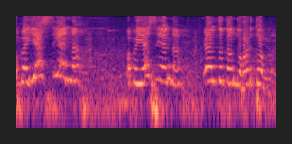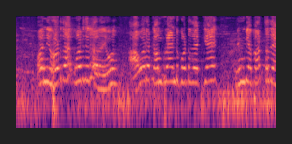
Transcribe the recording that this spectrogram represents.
ಒಬ್ಬ ಎಸ್ ಸಿಯನ್ನ ಒಬ್ಬ ಎಸ್ ಸಿಯನ್ನ ಹೇಳ್ತು, ತಂದು ಹೊಡೆದು ನೀವು ಹೊಡೆದಾಕ ಹೊಡೆದಿಲ್ಲ ನೀವು? ಅವರ ಕಂಪ್ಲೇಂಟ್ ಕೊಟ್ಟದಕ್ಕೆ ನಿಮಗೆ ಬರ್ತದೆ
